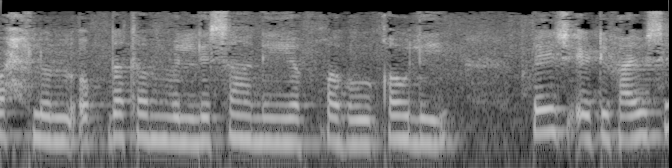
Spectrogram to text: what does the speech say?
واحلل عقدة من لساني يفقهوا قولي۔ پیج 85 سے۔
